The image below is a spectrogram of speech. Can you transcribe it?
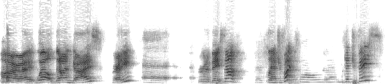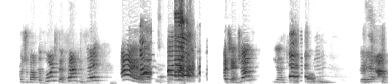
All right, well done, guys. Ready? We're gonna base up. Plant your foot. Protect your face. Push up off the floor. Step back and say, am. Attention. Yes. Good job.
